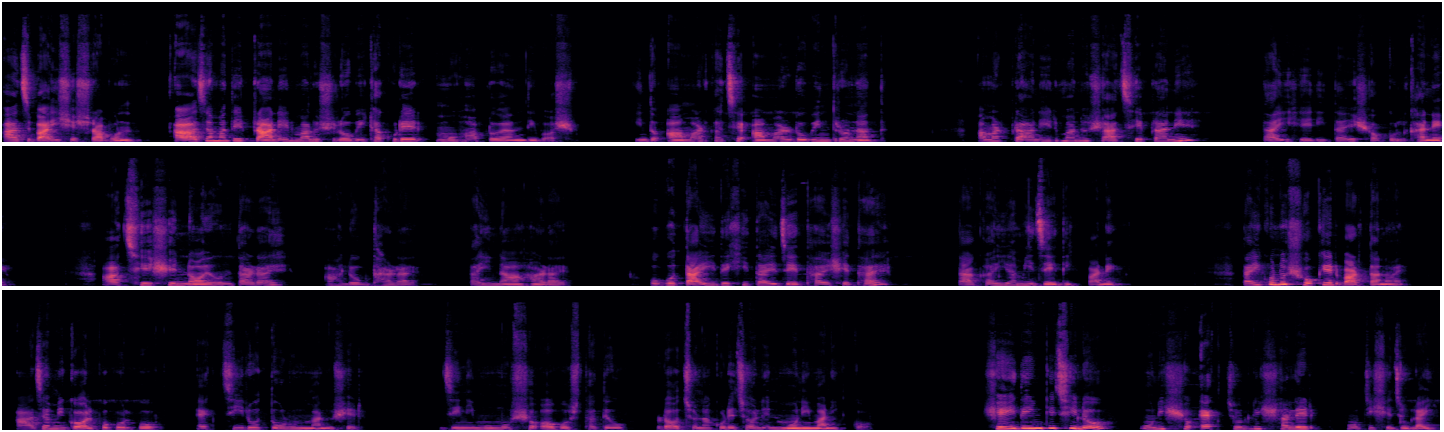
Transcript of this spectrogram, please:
আজ বাইশে শ্রাবণ। আজ আমাদের প্রাণের মানুষ রবি ঠাকুরের মহাপ্রয়াণ দিবস। কিন্তু আমার কাছে আমার রবীন্দ্রনাথ, আমার প্রাণের মানুষ আছে প্রাণে, তাই হেরিতায় সকলখানে। আছে সে নয়ন তারায়, আলোক ধারায়, তাই না হারায়। ওগো তাই দেখি তাই যেথায় সেথায়, তাকাই আমি যে দিক পানে। তাই কোনো শোকের বার্তা নয়। আজ আমি গল্প বলব এক চির তরুণ মানুষের, যিনি মুমূর্ষ অবস্থাতেও রচনা করে চলেন মণিমাণিক্য। সেই দিনটি ছিল উনিশশো একচল্লিশ সালের পঁচিশে জুলাই।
